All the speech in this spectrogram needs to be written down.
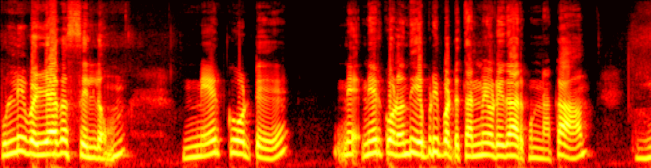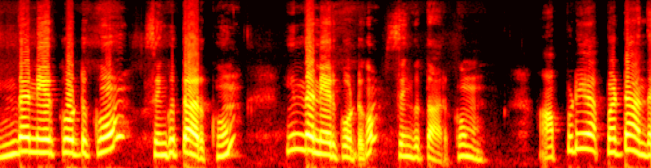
புள்ளி வழியாக செல்லும் நேர்கோட்டு நே நேர்கோடு வந்து எப்படிப்பட்ட தன்மையுடையதாக இருக்கும்னாக்கா இந்த நேர்கோட்டுக்கும் செங்குத்தாக இருக்கும் இந்த நேர்கோட்டுக்கும் செங்குத்தாக இருக்கும். அப்படியேப்பட்ட அந்த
